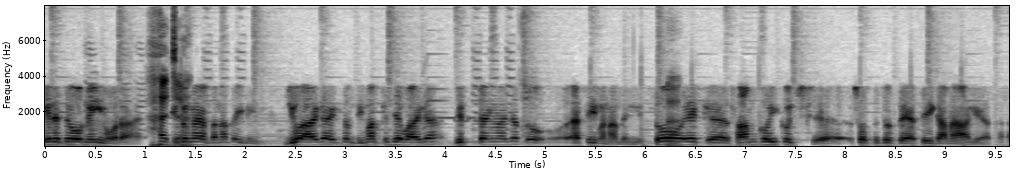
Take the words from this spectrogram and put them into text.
मेरे से वो नहीं हो रहा है। अच्छा। क्योंकि मैं बनाता ही नहीं। जो आएगा एकदम दिमाग से जब आएगा जिस टाइम आएगा तो ऐसे ही बना देंगे। तो हाँ। एक शाम को ही कुछ सोचते सोचते ऐसे ही गाना आ गया था।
